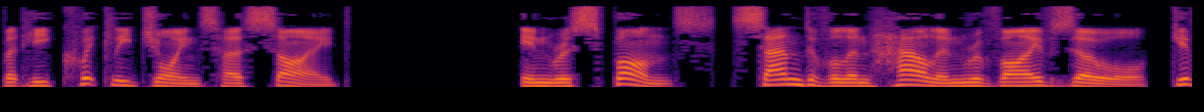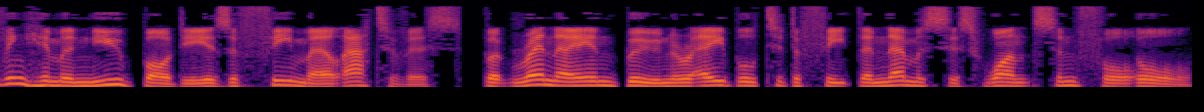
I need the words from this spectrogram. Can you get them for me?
but he quickly joins her side. In response, Sandoval and Howlyn revive Zo'or, giving him a new body as a female Atavus, but René and Boone are able to defeat their nemesis once and for all.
